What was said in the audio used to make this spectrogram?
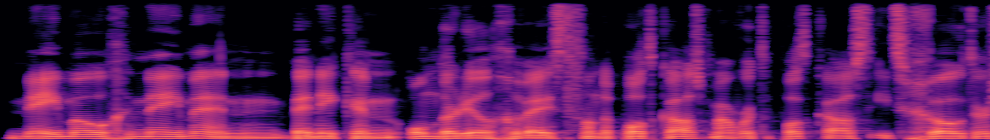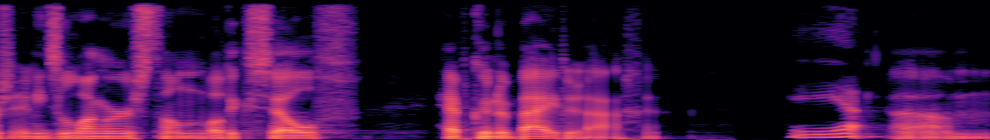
mee mogen nemen en ben ik een onderdeel geweest van de podcast, maar wordt de podcast iets groters en iets langers dan wat ik zelf heb kunnen bijdragen. Ja. Um,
